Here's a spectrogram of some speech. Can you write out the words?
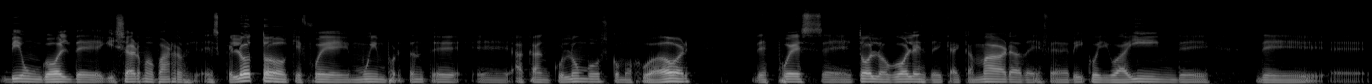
vi un gol de Guillermo Barros Esqueloto, que fue muy importante eh, acá en Columbus como jugador. Después eh, todos los goles de Caicamara, de Federico Higuaín, de, de,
